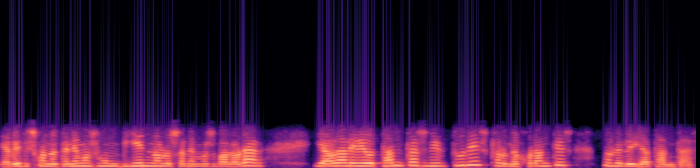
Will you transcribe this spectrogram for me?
Y a veces cuando tenemos un bien no lo sabemos valorar y ahora le veo tantas virtudes que a lo mejor antes no le veía tantas.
